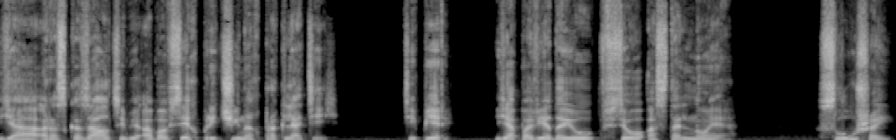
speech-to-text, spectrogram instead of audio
я рассказал тебе обо всех причинах проклятий. Теперь я поведаю все остальное. Слушай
